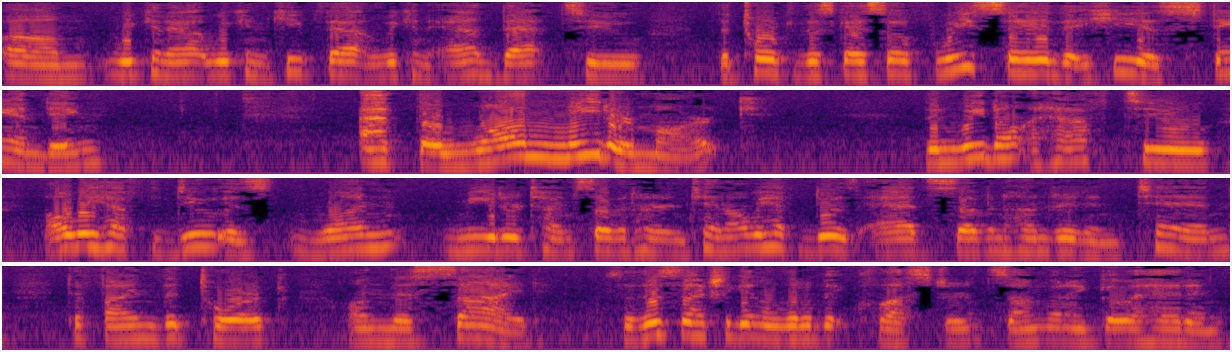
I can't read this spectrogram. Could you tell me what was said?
um, we can add, we can keep that and we can add that to the torque of this guy. So if we say that he is standing at the one meter mark, then we don't have to, all we have to do is 1 meter times 710. All we have to do is add 710 to find the torque on this side. So this is actually getting a little bit clustered, so I'm going to go ahead and,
